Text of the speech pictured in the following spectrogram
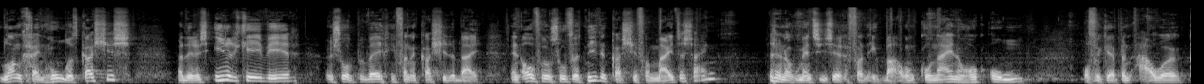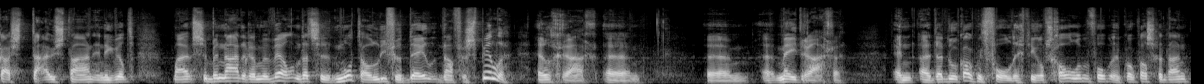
lang geen honderd kastjes, maar er is iedere keer weer een soort beweging van een kastje erbij. En overigens hoeft dat niet een kastje van mij te zijn. Er zijn ook mensen die zeggen van ik bouw een konijnenhok om. Of ik heb een oude kast thuis staan en ik wil. Maar ze benaderen me wel omdat ze het motto liever delen dan verspillen heel graag uh, uh, meedragen. En uh, dat doe ik ook met voorlichting op scholen bijvoorbeeld. Dat heb ik ook wel eens gedaan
